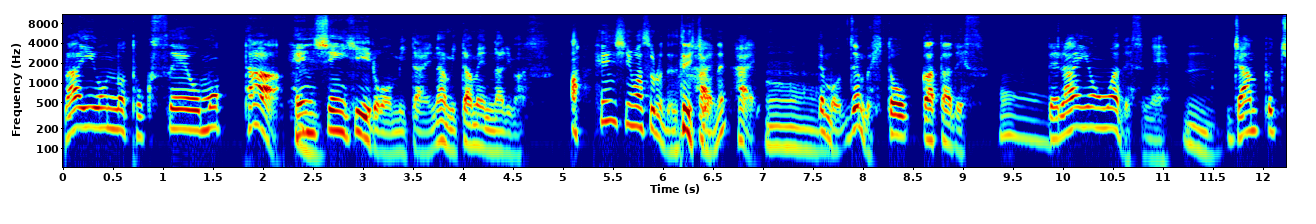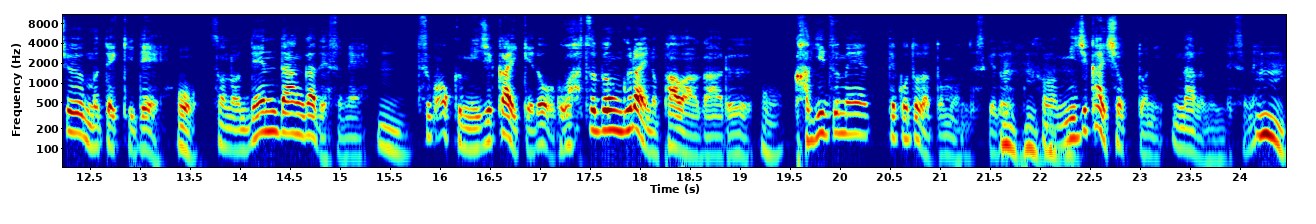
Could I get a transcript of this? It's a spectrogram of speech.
ライオンの特性を持った変身ヒーローみたいな見た目になります。あ、変身はするんですね、一応ね。はい。うん。で、も全部人型です。うん、で、ライオンはですね、うん。ジャンプ中無敵で、ほその電弾がですね、う。うん。すごく短いけど、5発分ぐらいのパワーがある、ほ鍵詰めってことだと思うんですけどうんうんうん、その短いショットになるんですねう。う。ん。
